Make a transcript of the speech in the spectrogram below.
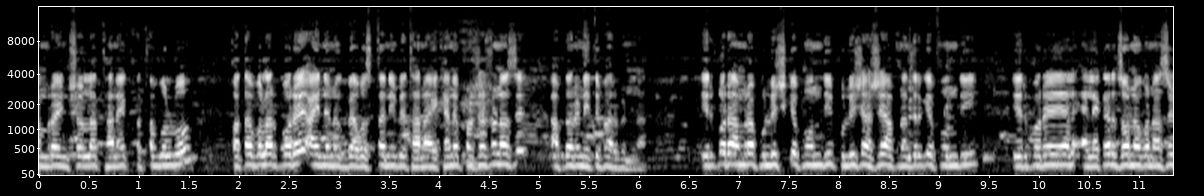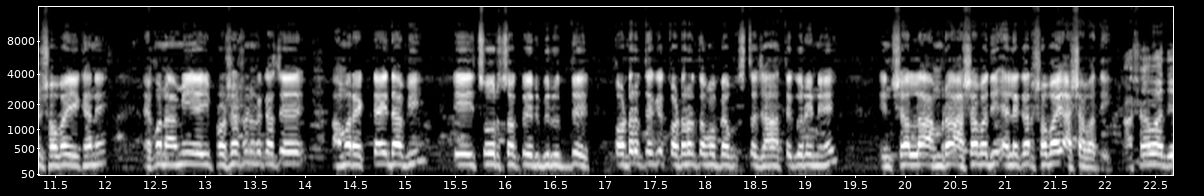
আমরা ইনশাল্লাহ থানায় কথা বলব। কথা বলার পরে আইনানুক ব্যবস্থা নিবে থানা। এখানে প্রশাসন আছে, আপনারা নিতে পারবেন না। এরপরে আমরা পুলিশকে ফোন দিই পুলিশ আসে আপনাদেরকে ফোন দিই। এরপরে এলাকার জনগণ আছে সবাই এখানে। এখন আমি এই প্রশাসনের কাছে আমার একটাই দাবি এই চোর চক্রের বিরুদ্ধে কঠোর থেকে কঠোরতম ব্যবস্থা যা হাতে করে নেয় ইনশাল্লাহ আমরা আশাবাদী এলাকার সবাই আশাবাদী। আশাবাদী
